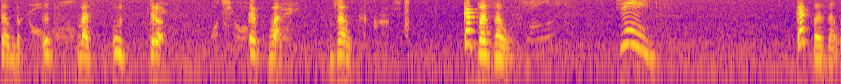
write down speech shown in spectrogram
Доброе вас утро. Как вас зовут? Как вас зовут? Джеймс. Как вас зовут?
